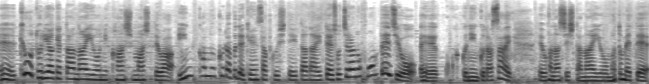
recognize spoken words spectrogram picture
えー、今日取り上げた内容に関しましてはインカムクラブで検索していただいてそちらのホームページを、えー、ご確認ください、えー、お話しした内容をまとめて、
